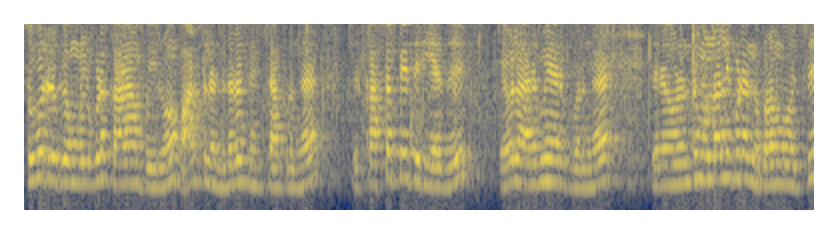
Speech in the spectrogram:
சுகர் இருக்கவங்களுக்கு கூட காணாமல் போயிடும் வாரத்தில் ரெண்டு தடவை செஞ்சு சாப்பிடுங்க. இது கசப்பே தெரியாது. எவ்வளோ அருமையாக இருக்குது பாருங்கள் இதில் ஒரு ரெண்டு மூணு நாளைக்கு கூட அந்த குழம்பு வச்சு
